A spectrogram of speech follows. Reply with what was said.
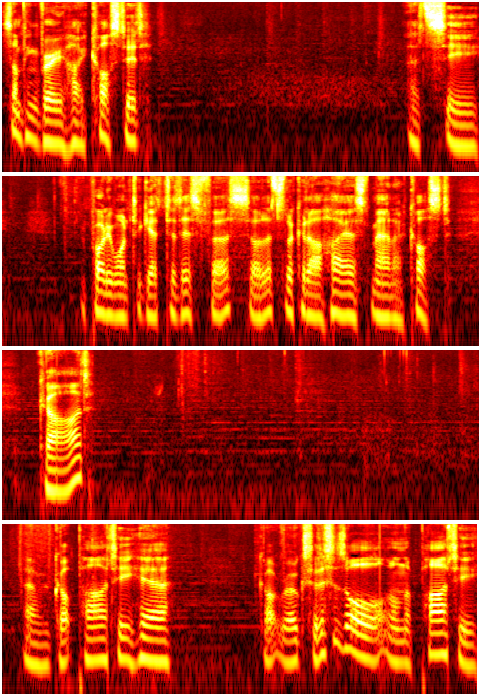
Something very high costed. Let's see. We probably want to get to this first, so let's look at our highest mana cost card. Uh, we've got party here, got rogue. So this is all on the party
